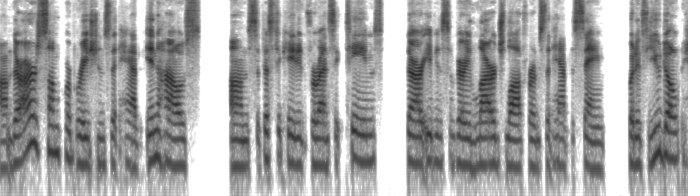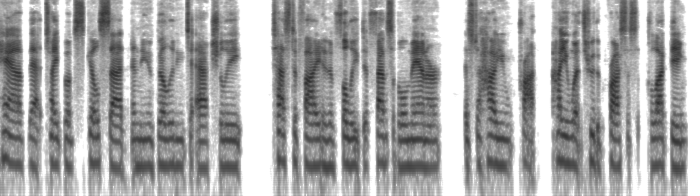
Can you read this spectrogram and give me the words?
um, there are some corporations that have in-house um, sophisticated forensic teams. There are even some very large law firms that have the same. But if you don't have that type of skill set and the ability to actually testify in a fully defensible manner as to how you pro- how you went through the process of collecting,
